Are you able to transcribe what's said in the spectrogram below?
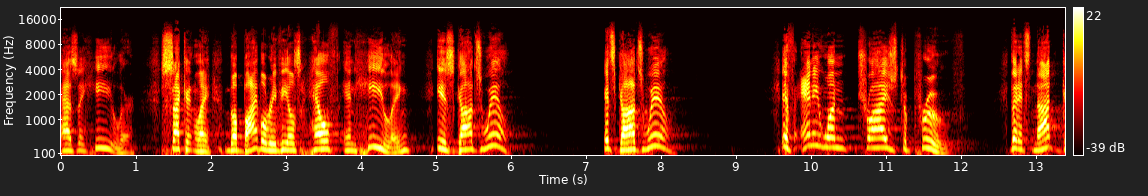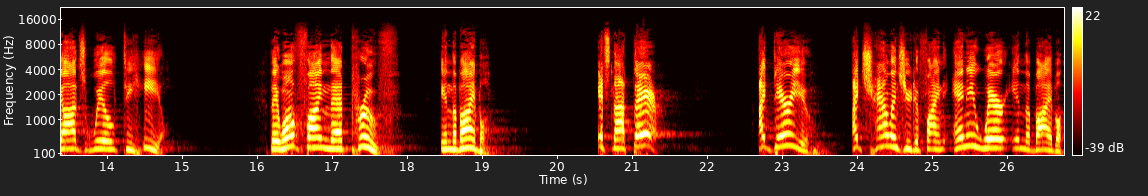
as a healer. Secondly, the Bible reveals health and healing is God's will. It's God's will. If anyone tries to prove that it's not God's will to heal, they won't find that proof in the Bible. It's not there. I dare you, I challenge you to find anywhere in the Bible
